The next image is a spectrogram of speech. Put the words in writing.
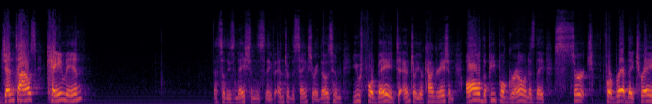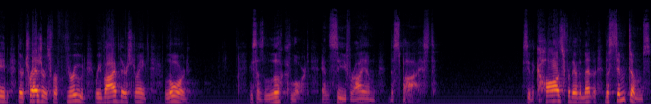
Gentiles came in. And so these nations, they've entered the sanctuary, those whom you forbade to enter your congregation. All the people groan as they search for bread. They trade their treasures for food, revive their strength. Lord, he says, Look, Lord, and see, for I am despised. See, the cause for their the, the symptoms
